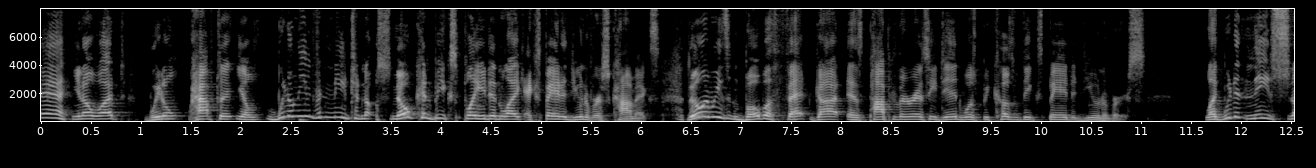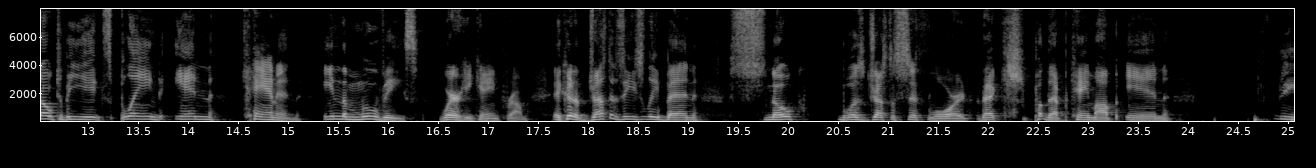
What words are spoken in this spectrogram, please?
"Eh, you know what? We don't have to, you know, we don't even need to know Snoke can be explained in like expanded universe comics. The only reason Boba Fett got as popular as he did was because of the expanded universe. Like we didn't need Snoke to be explained in canon in the movies where he came from. It could have just as easily been Snoke was just a Sith Lord that that came up in the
